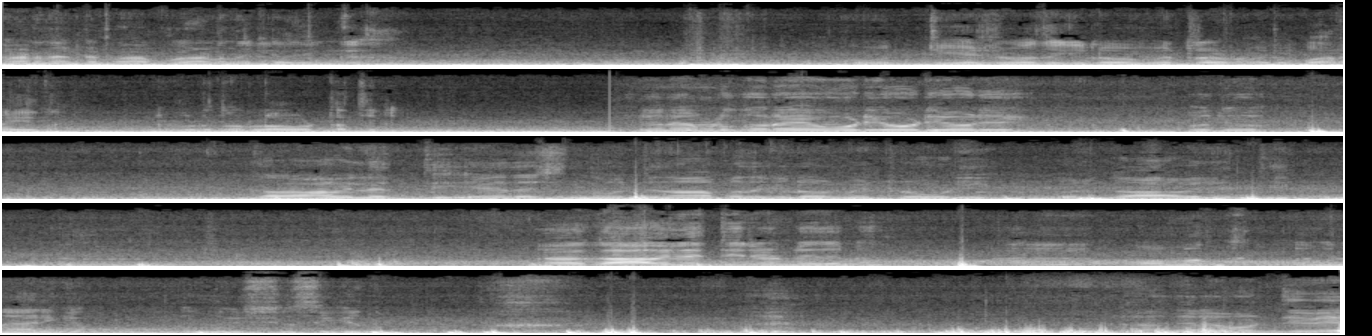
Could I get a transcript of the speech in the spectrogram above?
കാണുന്നുണ്ട് മാപ്പ് കാണുന്നില്ല നിങ്ങൾക്ക്? നൂറ്റി എഴുപത് കിലോമീറ്റർ ആണ് അവർ പറയുന്നത് ഇവിടുന്നുള്ള ഓട്ടത്തിൽ. ഇങ്ങനെ നമ്മൾ കുറേ ഓടി ഓടി ഓടി ഒരു ഗാവിലെത്തി. ഏകദേശം നൂറ്റി നാൽപ്പത് കിലോമീറ്റർ ഓടി ഒരു ഗാവിലെത്തി. ഗാവിലെത്തിയിട്ടുണ്ട് ഇതിന് അൽ ഒമക്. അങ്ങനെ ആയിരിക്കും. വിശ്വസിക്കുന്നു. ദി വേ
